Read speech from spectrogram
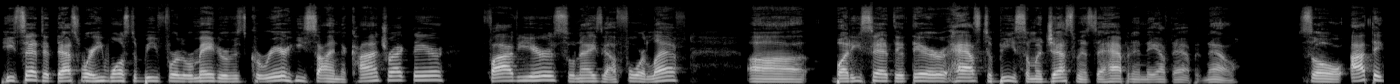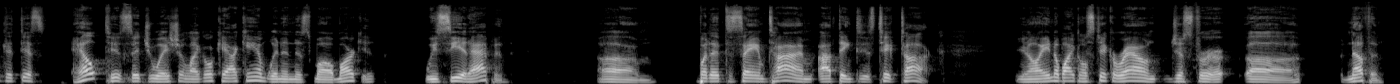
He said that that's where he wants to be for the remainder of his career. He signed a contract there, five years, so now he's got four left. Uh, but he said that there has to be some adjustments that happen and they have to happen now. So I think that this helped his situation. Like, okay, I can win in this small market. We see it happen. Um, but at the same time, I think this TikTok. You know, ain't nobody gonna stick around just for uh nothing.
